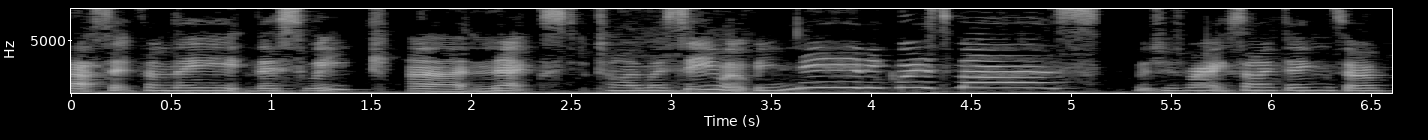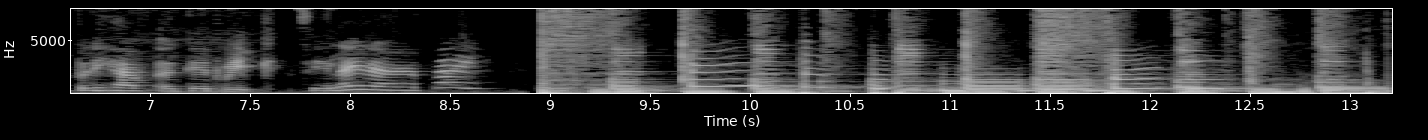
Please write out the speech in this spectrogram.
That's it from me this week. Uh, next time I see you, it'll be nearly Christmas, which is very exciting. So everybody have a good week. See you later. Bye.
